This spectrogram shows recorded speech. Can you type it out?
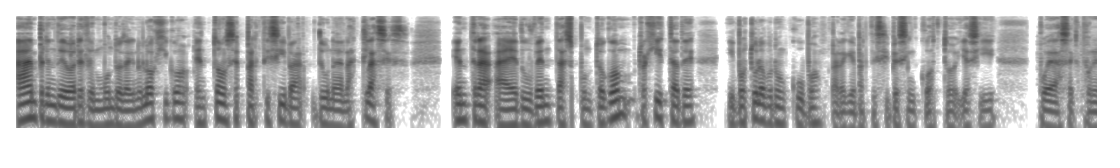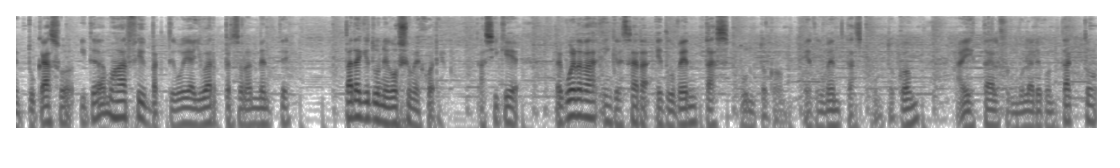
a emprendedores del mundo tecnológico, entonces participa de una de las clases. Entra a eduventas.com, regístrate y postula por un cupo para que participes sin costo y así puedas exponer tu caso y te vamos a dar feedback. Te voy a ayudar personalmente para que tu negocio mejore. Así que recuerda ingresar a eduventas.com, eduventas.com, ahí está el formulario de contacto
